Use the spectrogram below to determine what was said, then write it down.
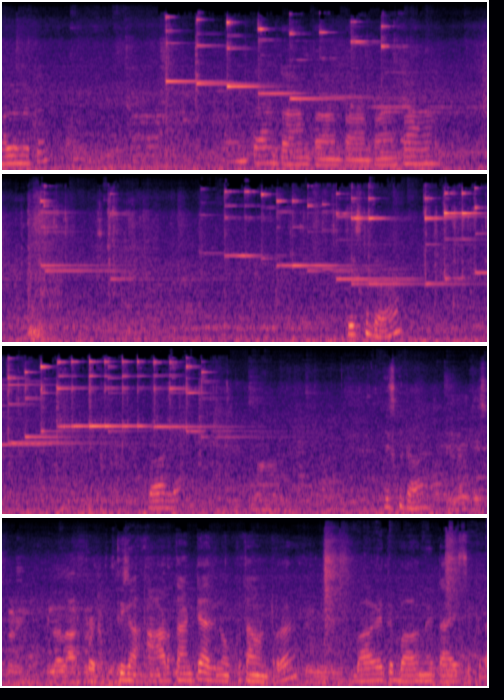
మళ్ళీ నాకు. తీసుకుంటావా? తీసుకుంటావా? కొద్దిగా ఆడుతా అంటే అది నొక్కుతా ఉంటారు. బాగా అయితే బాగున్నాయి టాయ్స్ ఇక్కడ.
